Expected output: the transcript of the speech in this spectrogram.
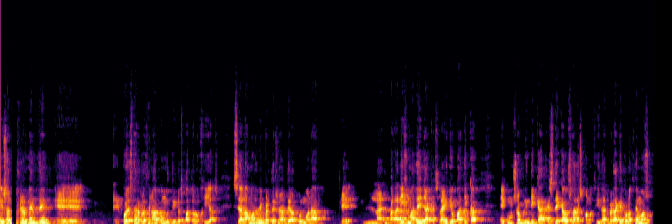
dicho anteriormente, eh, eh, puede estar relacionado con múltiples patologías. Si hablamos de hipertensión arterial pulmonar, el paradigma de ella, que es la idiopática, como su nombre indica, es de causa desconocida. Es verdad que conocemos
